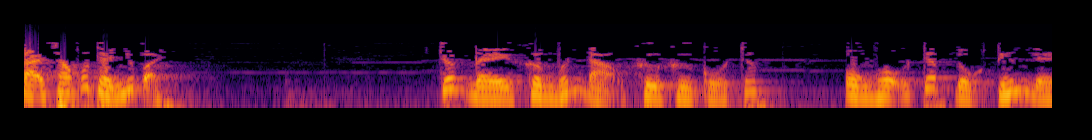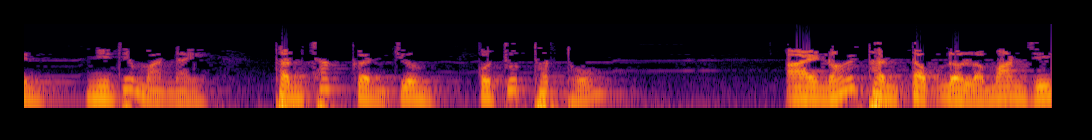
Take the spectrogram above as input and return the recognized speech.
Tại sao có thể như vậy? Trước đây Khương Vấn Đạo khư khư cố chấp, ủng hộ tiếp tục tiến lên, Nhìn thấy màn này Thần sắc cần trương, có chút thất thố. Ai nói thần tộc đều là man gì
